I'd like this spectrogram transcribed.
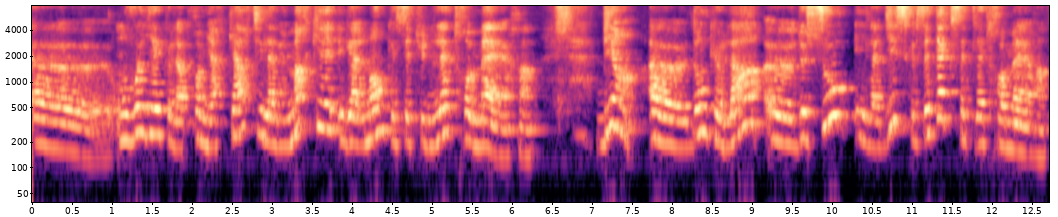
euh, on voyait que la première carte, il avait marqué également que c'est une lettre mère. Bien, euh, donc là, dessous, il a dit ce que c'était que cette lettre mère.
